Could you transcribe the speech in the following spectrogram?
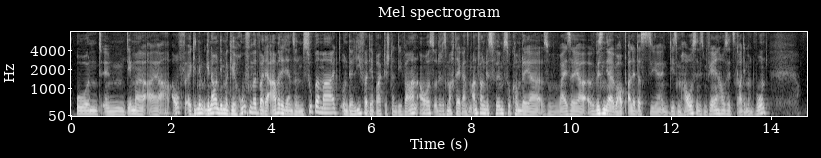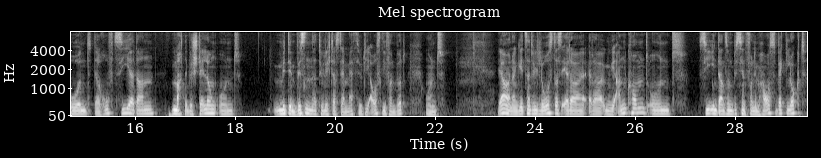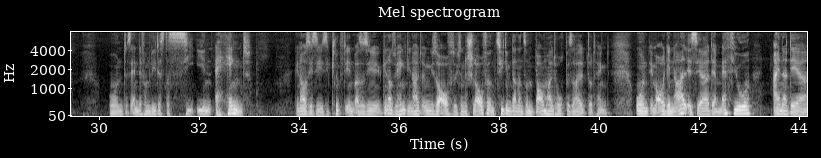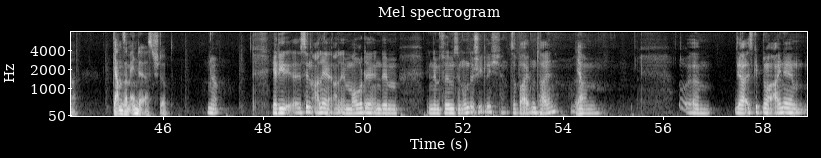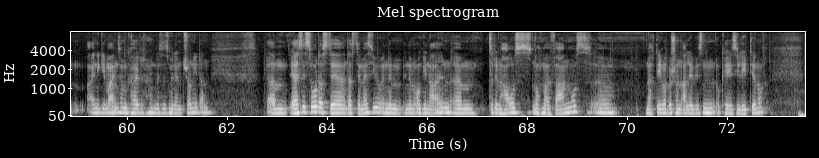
Und indem er äh, auf, äh, genau indem er gerufen wird, weil der arbeitet ja in so einem Supermarkt und der liefert ja praktisch dann die Waren aus. Oder das macht er ja ganz am Anfang des Films. So kommt er ja, so weiß er ja, wissen ja überhaupt alle, dass sie in diesem Haus, in diesem Ferienhaus jetzt gerade jemand wohnt. Und da ruft sie ja dann, macht eine Bestellung und mit dem Wissen natürlich, dass der Matthew die ausliefern wird. Und ja, und dann geht es natürlich los, dass er da, er da irgendwie ankommt und sie ihn dann so ein bisschen von dem Haus weglockt und das Ende vom Lied ist, dass sie ihn erhängt. Genau, sie, sie, sie knüpft ihn, also sie, genau, sie hängt ihn halt irgendwie so auf durch so eine Schlaufe und zieht ihm dann an so einen Baum halt hoch, bis er halt dort hängt. Und im Original ist ja der Matthew einer, der ganz am Ende erst stirbt. Ja. Ja, die sind alle, alle Morde in dem, in dem Film sind unterschiedlich zu beiden Teilen. Ja. Ähm, ähm, ja, es gibt nur eine, eine Gemeinsamkeit, und das ist mit dem Johnny dann. Ähm, ja, es ist so, dass der, dass der Matthew in dem, in dem Originalen ähm, zu dem Haus nochmal fahren muss, äh, nachdem aber schon alle wissen, okay, sie lebt ja noch.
